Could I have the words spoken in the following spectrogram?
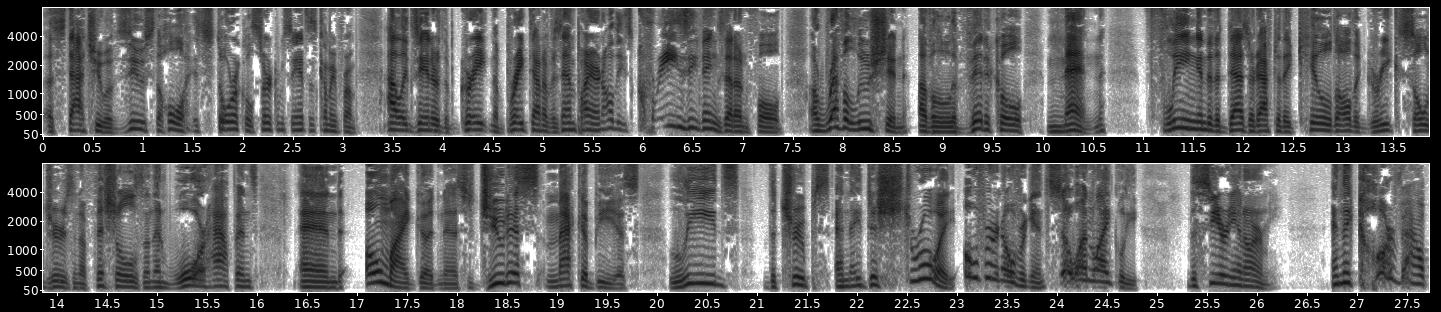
a statue of Zeus. The whole historical circumstances coming from Alexander the Great and the breakdown of his empire, and all these crazy things that unfold. A revolution of Levitical men fleeing into the desert after they killed all the Greek soldiers and officials, and then war happens. And oh my goodness, Judas Maccabeus leads the troops and they destroy over and over again, so unlikely, the Syrian army. And they carve out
